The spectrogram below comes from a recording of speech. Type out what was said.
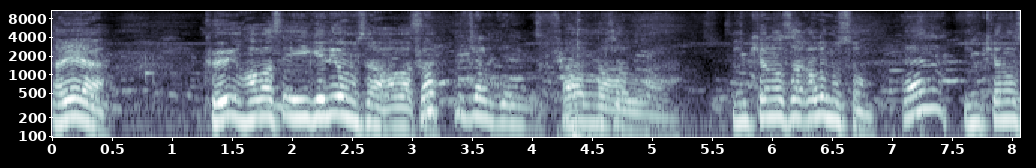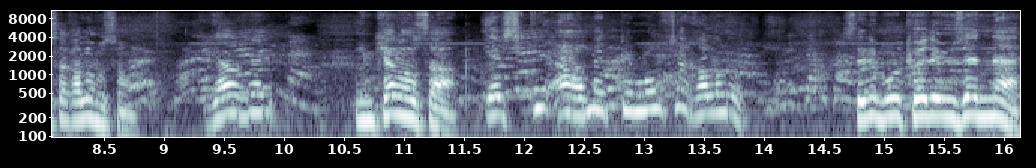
Dayı, köyün havası iyi geliyor mu sana havası? Çok güzel geliyor. Çok Allah güzel. Allah. İmkan olsa kalır mısın? He? İmkan olsa kalır mısın? Ya ben İmkan olsa eski Ahmet Bim olsa kalırım. seni bu köyde üzen ne?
